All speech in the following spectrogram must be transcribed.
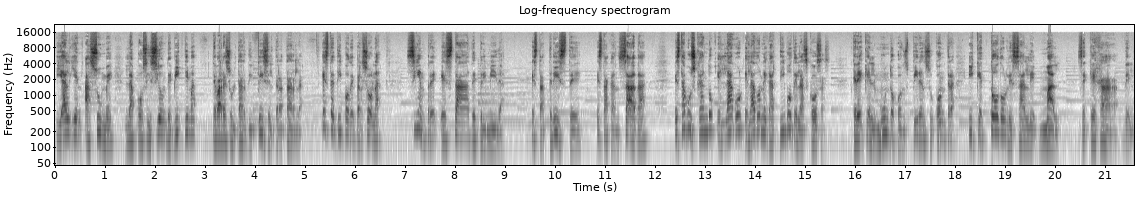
y alguien asume la posición de víctima, te va a resultar difícil tratarla. Este tipo de persona siempre está deprimida, está triste, está cansada, está buscando el lado, negativo de las cosas. Cree que el mundo conspira en su contra y que todo le sale mal. Se queja del,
